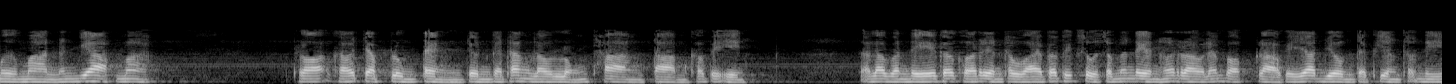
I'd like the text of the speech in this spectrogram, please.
มือมานนั้นยากมาก เพราะเขาจะปรุงแต่งจนกระทั่งเราหลงทางตามเขาไปเองแต่ละวันนี้ก็ขอเรียนถวายพระภิกษุสมณเณรของเราและบอกกล่าวแก่ญาติโยมแต่เพียงเท่านี้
